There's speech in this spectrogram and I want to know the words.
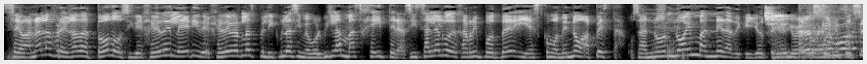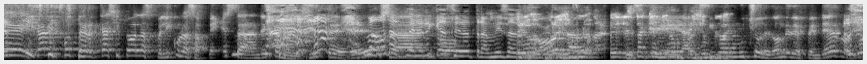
se van a la fregada todos y dejé de leer y dejé de ver las películas y me volví la más hater. Así sale algo de Harry Potter y es como de no, apesta. O sea, no, no hay manera de que yo tenga que ver Pero es que Harry Monse, Potter. Harry Potter, casi todas las películas apestan, déjame decirte. ¿eh? Vamos O sea, a tener que hacer otra mesa de Pero, No, por la ejemplo, verdad está es que vieron, por ahí sí no ejemplo- hay mucho de dónde defenderlo. Yo,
